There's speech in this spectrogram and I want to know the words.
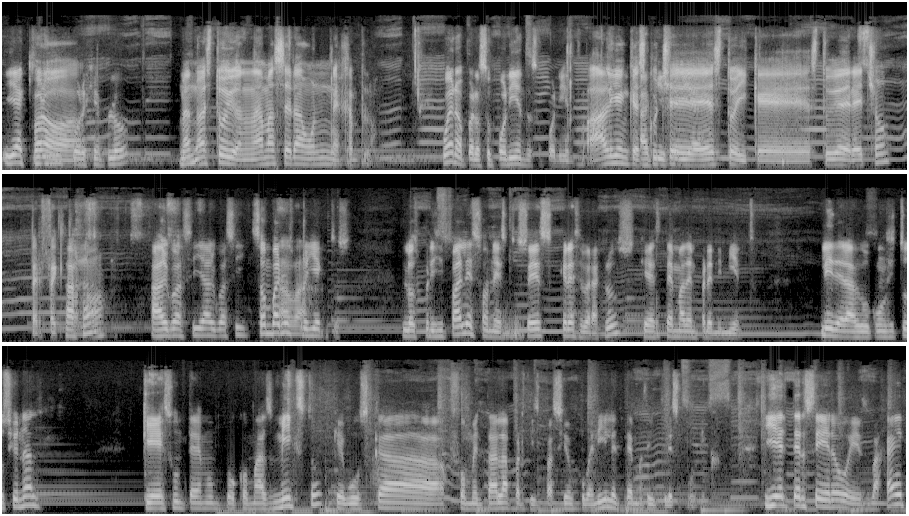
Y aquí, por ejemplo... ¿no? estudio, nada más era un ejemplo. Bueno, pero suponiendo, suponiendo. Alguien que escuche esto y que estudie Derecho, perfecto, ¿no? Algo así, algo así. Son varios ah, proyectos. Los principales son estos. Es Crece Veracruz, que es tema de emprendimiento liderazgo constitucional, que es un tema un poco más mixto que busca fomentar la participación juvenil en temas de interés público. Y el tercero es Bajaep,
